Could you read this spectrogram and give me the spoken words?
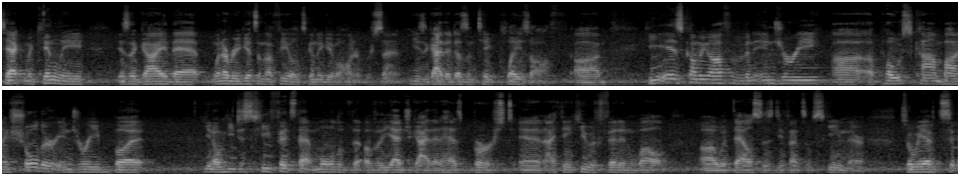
Takk McKinley is a guy that whenever he gets on the field is going to give 100%. He's a guy that doesn't take plays off. Uh, he is coming off of an injury, uh, a post combine shoulder injury, but you know he just he fits that mold of the of the edge guy that has burst, and I think he would fit in well uh, with Dallas's defensive scheme there. So we have T-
